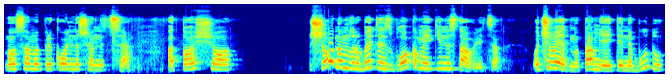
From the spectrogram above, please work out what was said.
Ну, саме прикольніше не це. А то, що. Що нам зробити з блоками, які не ставляться? Очевидно, там я йти не буду,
